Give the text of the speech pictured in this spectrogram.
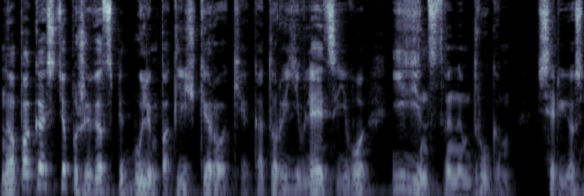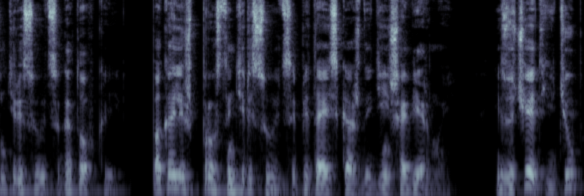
Ну а пока Степа живет с питбулем по кличке Рокки, который является его единственным другом, всерьез интересуется готовкой. Пока лишь просто интересуется, питаясь каждый день шавермой. Изучает YouTube,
